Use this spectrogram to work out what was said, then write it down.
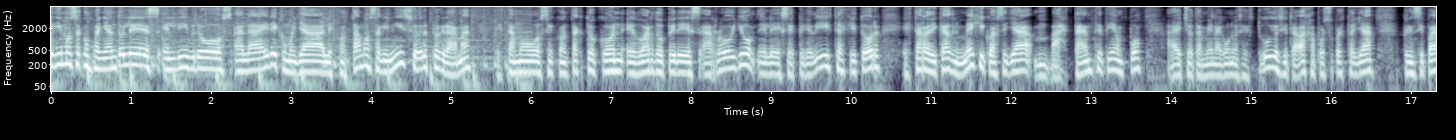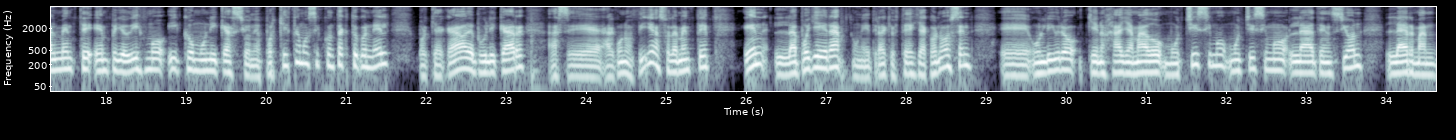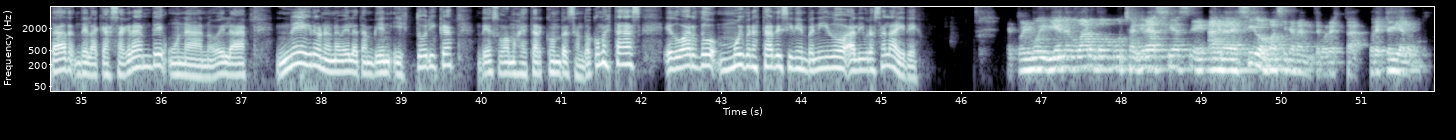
Seguimos acompañándoles en Libros al Aire, como ya les contamos al inicio del programa. Estamos en contacto con Eduardo Pérez Arroyo, él es periodista, escritor, está radicado en México hace ya bastante tiempo, ha hecho también algunos estudios y trabaja por supuesto allá principalmente en periodismo y comunicaciones. ¿Por qué estamos en contacto con él? Porque acaba de publicar hace algunos días solamente en La Pollera, un editorial que ustedes ya conocen, eh, un libro que nos ha llamado muchísimo, muchísimo la atención, La Hermandad de la Casa Grande, una novela negra, una novela también histórica, de eso vamos a estar conversando. ¿Cómo estás, Eduardo? Muy buenas tardes y bienvenido a Libros al Aire. Estoy muy bien, Eduardo, muchas gracias, eh, agradecido básicamente por, esta, por este diálogo.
